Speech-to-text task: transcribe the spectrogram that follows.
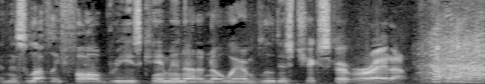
and this lovely fall breeze came in out of nowhere and blew this chick's skirt right up.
